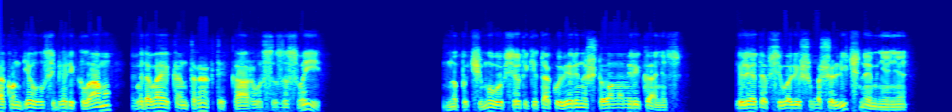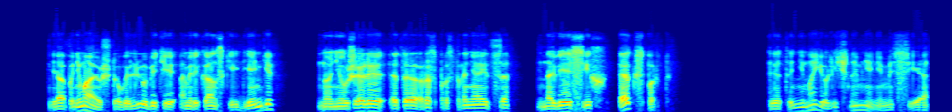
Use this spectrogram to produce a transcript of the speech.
как он делал себе рекламу, выдавая контракты Карлоса за свои». «Но почему вы все-таки так уверены, что он американец? Или это всего лишь ваше личное мнение? Я понимаю, что вы любите американские деньги», но неужели это распространяется на весь их экспорт? Это не мое личное мнение, месье.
